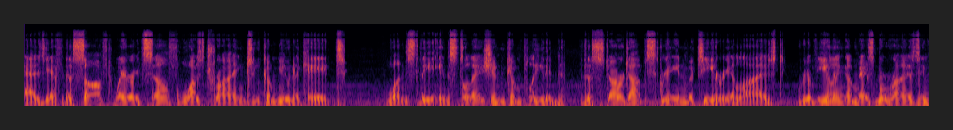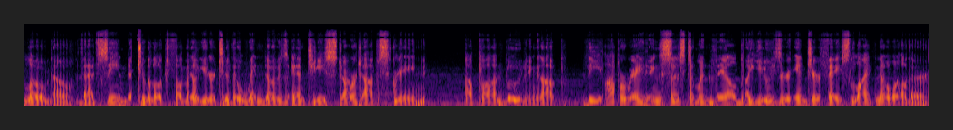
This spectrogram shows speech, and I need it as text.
as if the software itself was trying to communicate. Once the installation completed, the startup screen materialized, revealing a mesmerizing logo that seemed to look familiar to the Windows NT startup screen. Upon booting up, the operating system unveiled a user interface like no other.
